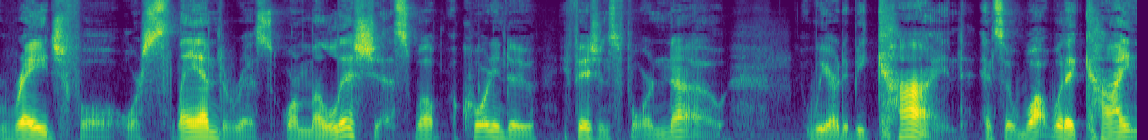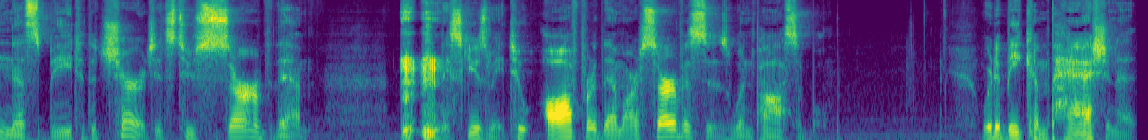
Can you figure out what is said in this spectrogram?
rageful or slanderous or malicious? Well, according to Ephesians 4, no. We are to be kind. And so, what would a kindness be to the church? It's to serve them, excuse me, to offer them our services when possible. We're to be compassionate,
